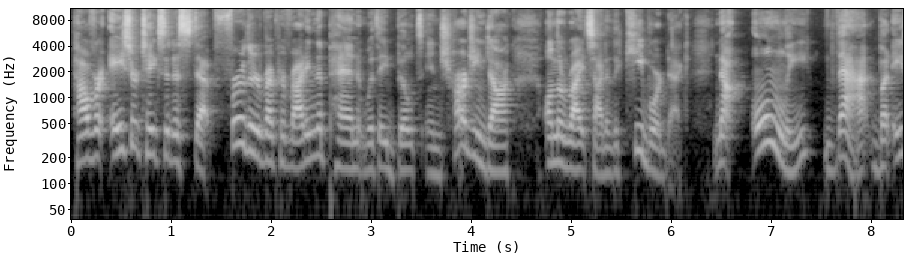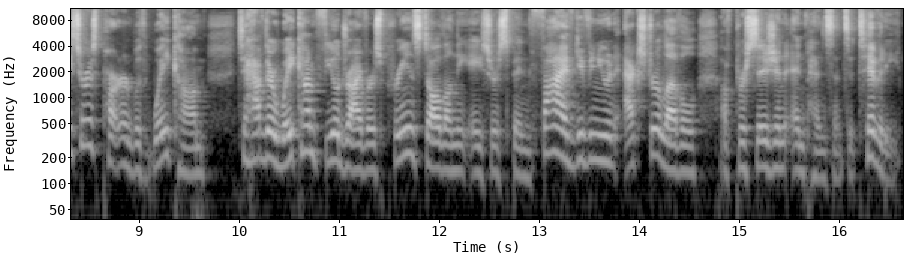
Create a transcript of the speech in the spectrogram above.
However, Acer takes it a step further by providing the pen with a built-in charging dock on the right side of the keyboard deck. Not only that, but Acer has partnered with Wacom to have their Wacom Feel drivers pre-installed on the Acer Spin 5, giving you an extra level of precision and pen sensitivity.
